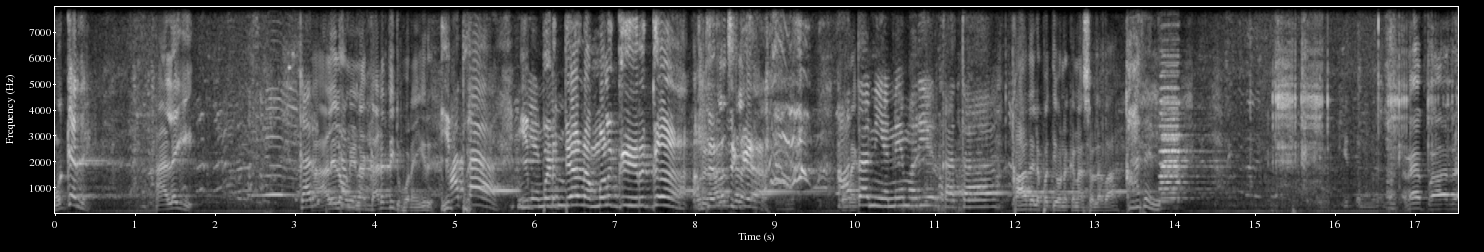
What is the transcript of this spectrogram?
உட்காரு. அழகி. காலையில் உன்னை நான் கடத்திட்டு போறேன் இரு. இப்படித்தான் நம்மளுக்கு இருக்கும் ஆத்தா நீ என்னைய மாதிரியே இருக்காத்தா காதலை பத்தி உனக்கு நான் சொல்லவா? காதல். பாரு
